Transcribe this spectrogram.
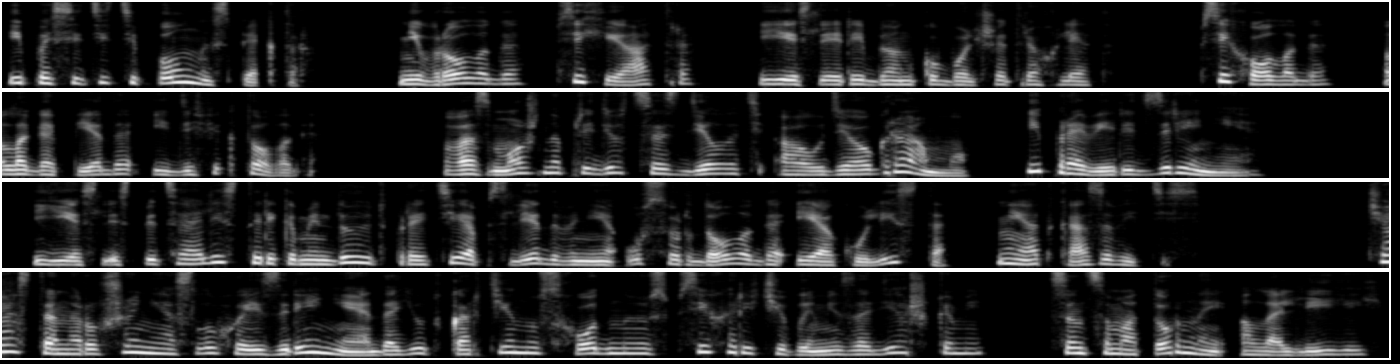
и посетите полный спектр. Невролога, психиатра, если ребенку больше трех лет, психолога, логопеда и дефектолога. Возможно, придется сделать аудиограмму и проверить зрение. Если специалисты рекомендуют пройти обследование у сурдолога и окулиста, не отказывайтесь. Часто нарушения слуха и зрения дают картину, сходную с психоречевыми задержками, сенсомоторной алалией,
